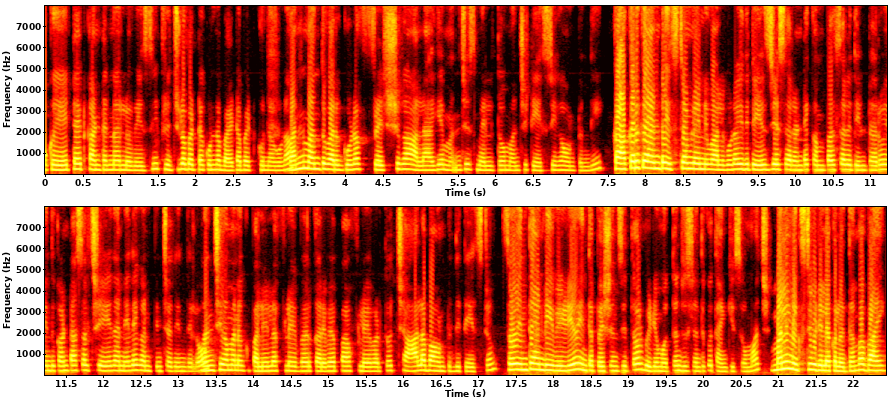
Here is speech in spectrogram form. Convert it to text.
ఒక ఎయిర్ టైట్ కంటైనర్లో వేసి ఫ్రిడ్జ్లో పెట్టకుండా బయట పెట్టుకున్నా కూడా వన్ మంత్ వరకు కూడా ఫ్రెష్గా అలాగే మంచి స్మెల్తో మంచి టేస్టీగా ఉంటుంది. కాకరకాయ అంటే ఇష్టం లేని వాళ్ళు కూడా ఇది టేస్ట్ చేశారంటే కంపల్సరీ తింటారు. ఎందుకంటే అసలు చేదు అనేది కనిపించదు ఇందులో. మంచిగా మనకు పల్లీల ఫ్లేవర్ కరివేపాకు ఫ్లేవర్తో చాలా బాగుంటుంది టేస్ట్ సో ఇంతే అండి ఈ వీడియో ఇంత పేషెన్స్తో వీడియో మొత్తం చూసినందుకు థ్యాంక్ సో మచ్ మళ్ళీ నెక్స్ట్ వీడియోలో కలుద్దాం. బాయ్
